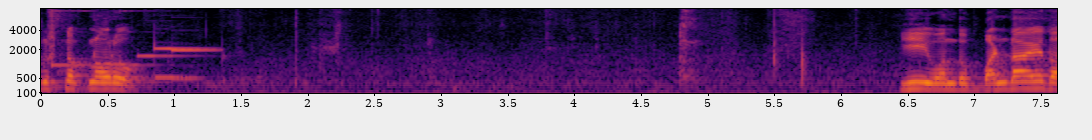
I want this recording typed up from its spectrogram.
ಕೃಷ್ಣಪ್ಪನವರು ಈ ಒಂದು ಬಂಡಾಯದ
